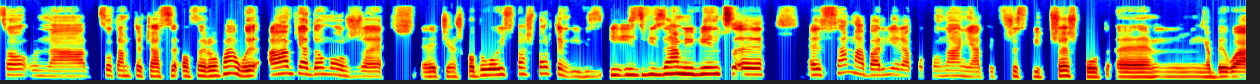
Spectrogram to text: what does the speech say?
co, na, co tamte czasy oferowały, a wiadomo, że e, ciężko było i z paszportem, i, i, i z wizami, więc e, e, sama bariera pokonania tych wszystkich przeszkód była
